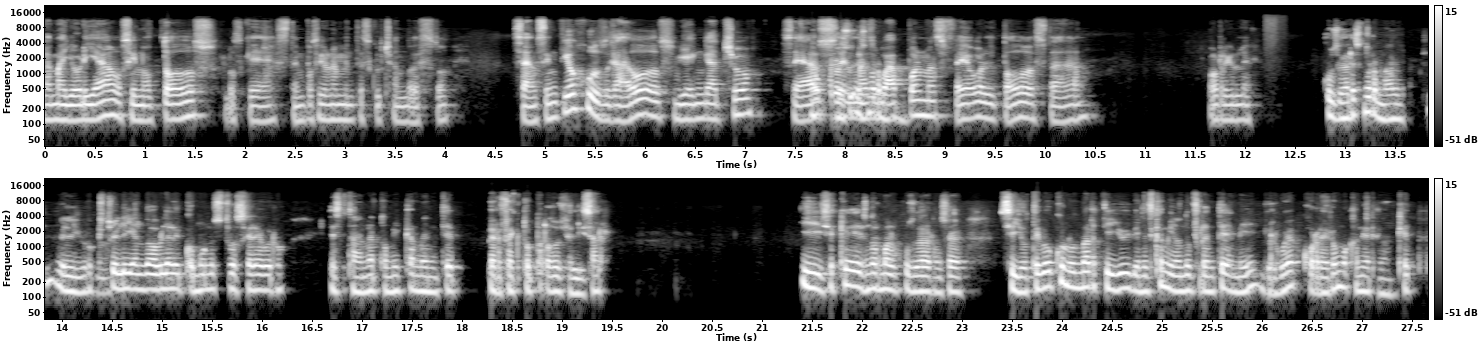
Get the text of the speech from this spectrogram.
la mayoría, o si no todos los que estén posiblemente escuchando esto, se han sentido juzgados bien gacho. Seas el más guapo, el más feo, el todo está horrible. Juzgar es normal. El libro que estoy leyendo habla de cómo nuestro cerebro está anatómicamente perfecto para socializar. Y dice que es normal juzgar. O sea, si yo te veo con un martillo y vienes caminando frente de mí, yo voy a correr o me voy a cambiar de banqueta.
